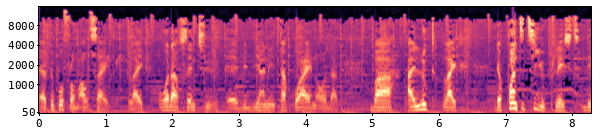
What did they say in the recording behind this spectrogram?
uh, people from outside, like what I've sent to uh, Bibiani, Tarkwa, and all that. But I looked like the quantity you placed de-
